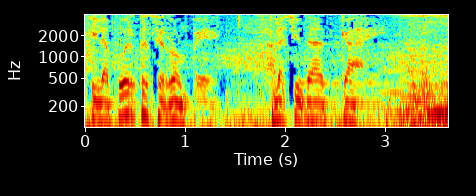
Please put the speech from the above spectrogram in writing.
Si la puerta se rompe, la ciudad cae.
